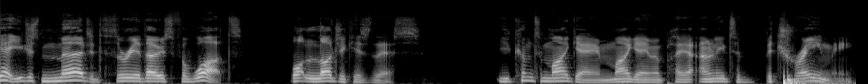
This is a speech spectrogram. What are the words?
Yeah, you just murdered three of those for what? What logic is this? You come to my game, my game, and play it only to betray me.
